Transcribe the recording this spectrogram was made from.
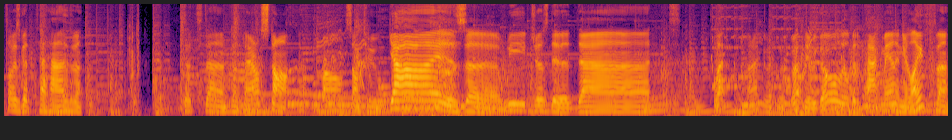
It's always good to have. Stomp. Bounce onto guys. Uh, we just did that. What? Alright, there we go. A little bit of Pac-Man in your life. Uh,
